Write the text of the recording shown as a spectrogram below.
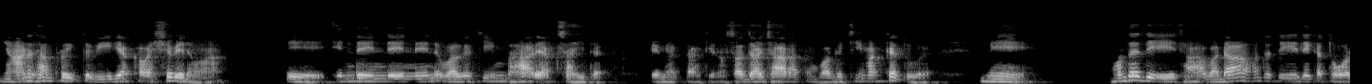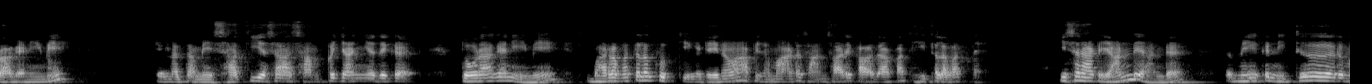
ඥාන සංප්‍රයුක්ත වීර්යයක් අවශ්‍ය වෙනවා. ඒ එnde ende ende වගකීම් භාරයක් සහිත එහෙම නැත්නම් කියන සදාචාරාත්මක වගකීමක් ඇතුව මේ හොඳ දේ සහ වඩා හොඳ දේ දෙක තෝරා ගැනීමේ එහෙම නැත්නම් මේ සතිය සහ සම්පජඤ්ඤ දෙක තෝරා ගැනීමේ බරපතල කෘත්‍යයකට එනවා අපි සමාහට සංසාරේ කවදාකවත් හිතලවත් නැහැ. ඉස්සරහට යන්න යන්න මේක නිතරම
